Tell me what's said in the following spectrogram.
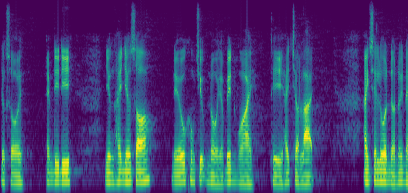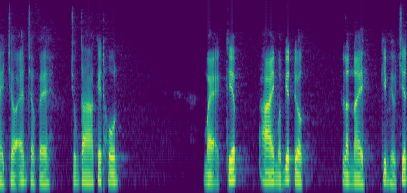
Được rồi, em đi đi, nhưng hãy nhớ rõ, nếu không chịu nổi ở bên ngoài thì hãy trở lại. Anh sẽ luôn ở nơi này chờ em trở về, chúng ta kết hôn. Mẹ kiếp, ai mà biết được, lần này Kim Hiểu Chiết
